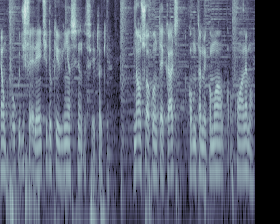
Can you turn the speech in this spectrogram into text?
é um pouco diferente do que vinha sendo feito aqui. Não só com o Tecate, como também com, com o alemão.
